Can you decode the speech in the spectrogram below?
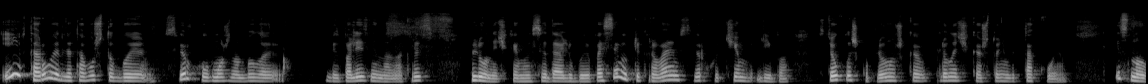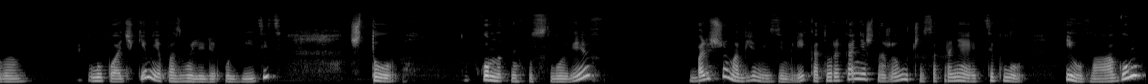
И второе, для того, чтобы сверху можно было безболезненно накрыть пленочкой. Мы всегда любые посевы прикрываем сверху чем-либо. Стеклышко, пленочка, пленочка, что-нибудь такое. И снова лупа очки мне позволили увидеть, что в комнатных условиях в большом объеме земли, который, конечно же, лучше сохраняет тепло и влагу,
